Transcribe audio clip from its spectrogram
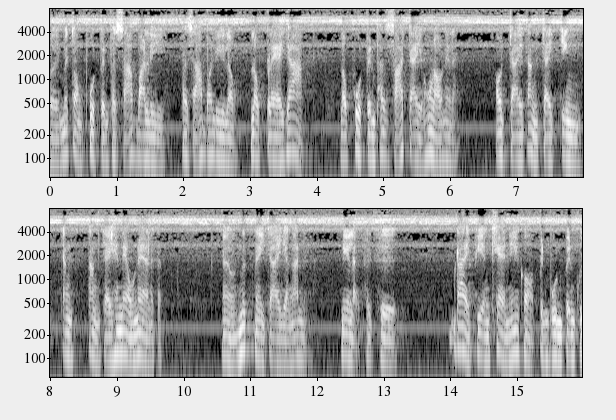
เลย ไม่ต้องพูดเป็นภาษาบาลี ภาษาบาลีเรา เราแปลยาก เราพูดเป็นภาษาใจของเราเนี่ยแหละ เอาใจตั้งใจจริงตั้งตั้งใจให้แน่วแน่เลยกันนึกในใจอย่างนั้น นี่แหละคือ ได้เพียงแค่นี้ก็เป็นบุญเป็นกุ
